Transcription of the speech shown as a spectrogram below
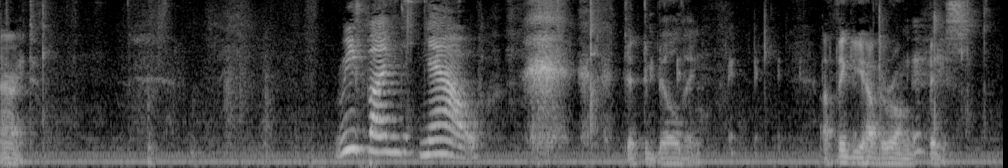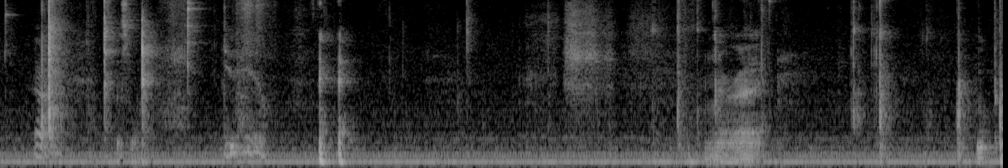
All right. Refund now. Get to building. I think you have the wrong base. Oh, This one. do do. All right. Oop.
